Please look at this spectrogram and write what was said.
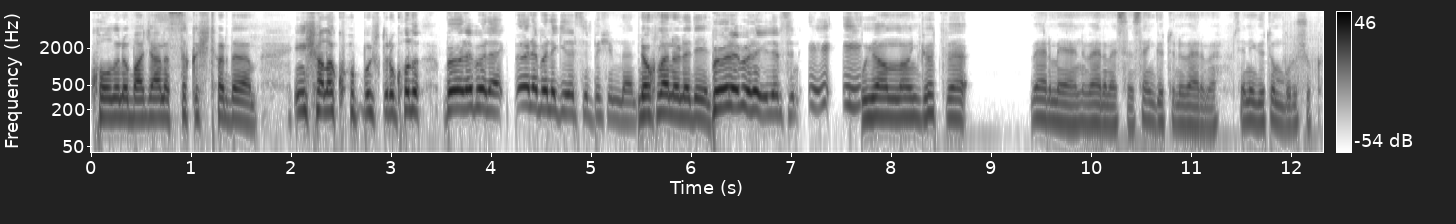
Kolunu bacağını sıkıştırdım. İnşallah kopmuştur kolu. Böyle böyle böyle böyle gelirsin peşimden. Yok lan öyle değil. Böyle böyle gelirsin. E, e. Uyan lan göt ve vermeyen vermesin. Sen götünü verme. Senin götün buruşuk.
